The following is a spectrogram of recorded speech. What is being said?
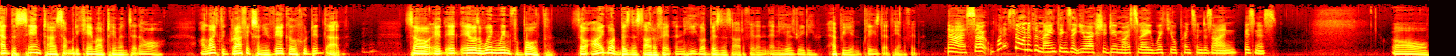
at the same time, somebody came up to him and said, Oh, I like the graphics on your vehicle. Who did that? Mm-hmm. So it, it, it was a win win for both. So I got business out of it and he got business out of it. And, and he was really happy and pleased at the end of it. Nice. So, what is the, one of the main things that you actually do mostly with your print and design business? Oh,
